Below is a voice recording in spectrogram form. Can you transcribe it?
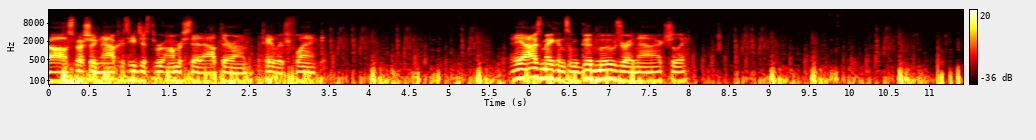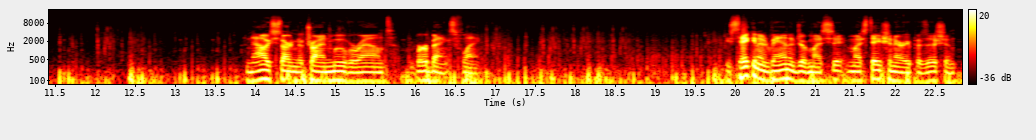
Oh, especially now because he just threw Armistead out there on Taylor's flank. AI's making some good moves right now, actually. Now he's starting to try and move around Burbank's flank. He's taking advantage of my my stationary position.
